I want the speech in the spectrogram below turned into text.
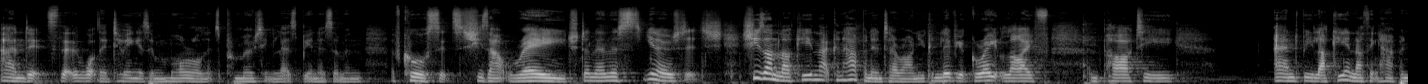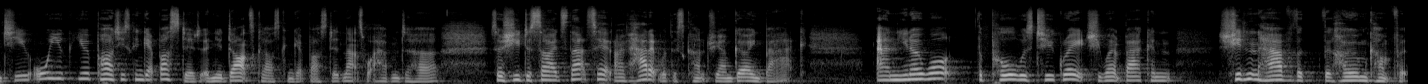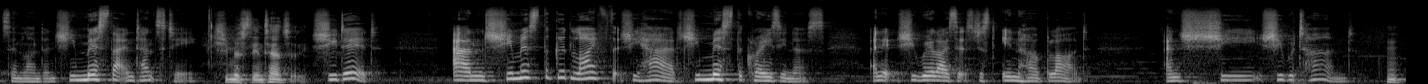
And it's that what they're doing is immoral and it's promoting lesbianism. And of course it's she's outraged. And then this you know she's unlucky and that can happen in Tehran. You can live your great life and party and be lucky and nothing happened to you or you, your parties can get busted and your dance class can get busted and that's what happened to her so she decides that's it I've had it with this country I'm going back and you know what the pull was too great she went back and she didn't have the, the home comforts in London. She missed that intensity. She missed the intensity. She did. And she missed the good life that she had. She missed the craziness. And it, she realized it's just in her blood. And she, she returned. Hmm.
